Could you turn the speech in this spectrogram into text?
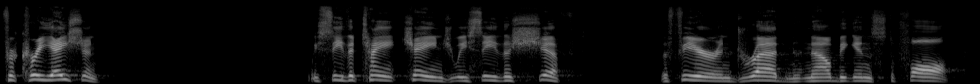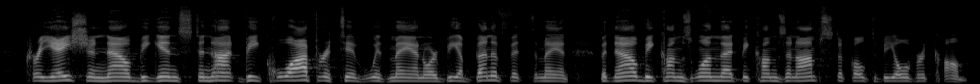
For creation, we see the change, we see the shift. The fear and dread now begins to fall. Creation now begins to not be cooperative with man or be a benefit to man, but now becomes one that becomes an obstacle to be overcome.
